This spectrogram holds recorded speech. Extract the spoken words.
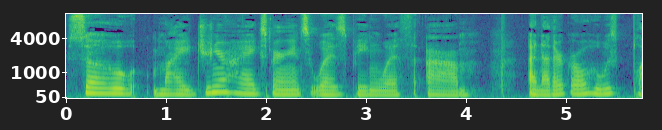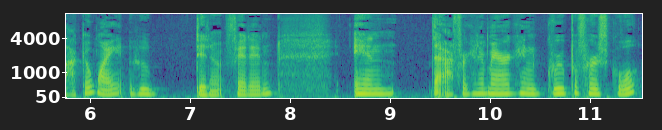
So, my junior high experience was being with um, another girl who was black and white who didn't fit in in the African American group of her school,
